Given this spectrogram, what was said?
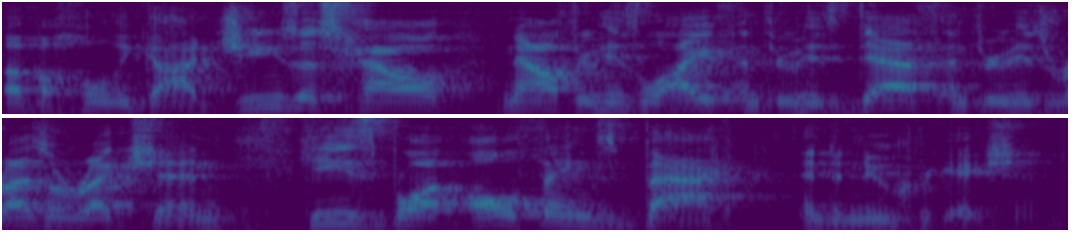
of a holy God. Jesus, how now through his life and through his death and through his resurrection, he's brought all things back into new creation.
